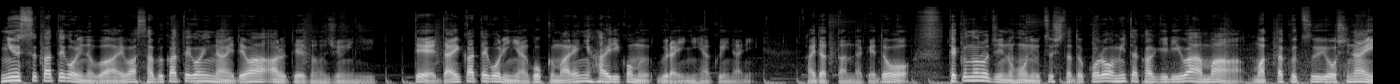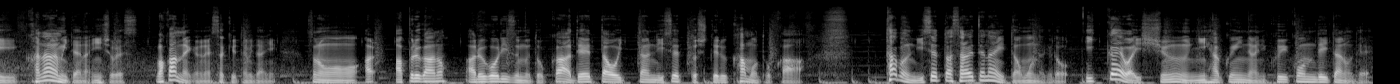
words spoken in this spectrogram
ニュースカテゴリーの場合はサブカテゴリー内ではある程度の順位に行って、大カテゴリーにはごく稀に入り込むぐらい200以内にはいだったんだけど、テクノロジーの方に移したところを見た限りは、まあ、全く通用しないかな、みたいな印象です。わかんないけどね、さっき言ったみたいに。その、アップル側のアルゴリズムとかデータを一旦リセットしてるかもとか、多分リセットはされてないとは思うんだけど、1回は一瞬200以内に食い込んでいたので、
